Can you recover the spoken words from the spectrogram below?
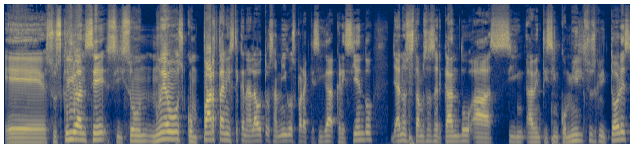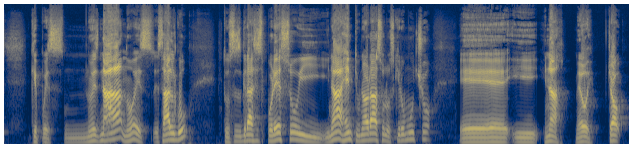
Eh, suscríbanse si son nuevos, compartan este canal a otros amigos para que siga creciendo. Ya nos estamos acercando a, a 25 mil suscriptores, que pues no es nada, ¿no? Es, es algo. Entonces, gracias por eso y, nada, gente, un abrazo, los quiero mucho. Eh, y nada, me voy. Chao.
